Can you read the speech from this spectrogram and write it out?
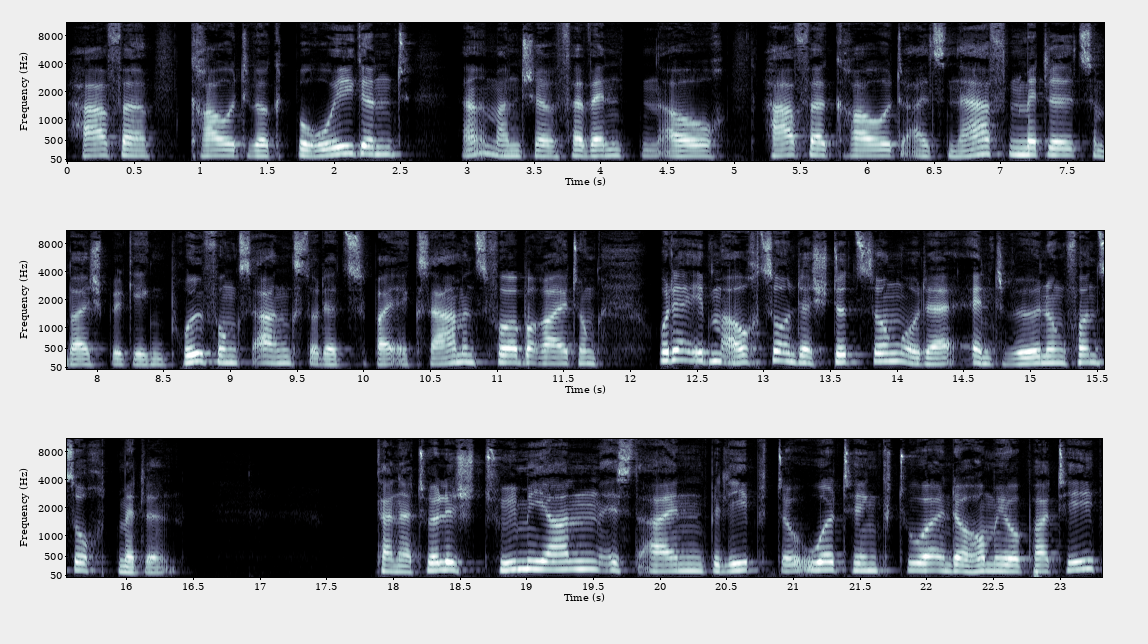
Haferkraut wirkt beruhigend. Ja, manche verwenden auch Haferkraut als Nervenmittel, zum Beispiel gegen Prüfungsangst oder bei Examensvorbereitung oder eben auch zur Unterstützung oder Entwöhnung von Suchtmitteln. Dann natürlich Thymian ist ein beliebte Urtinktur in der Homöopathie,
